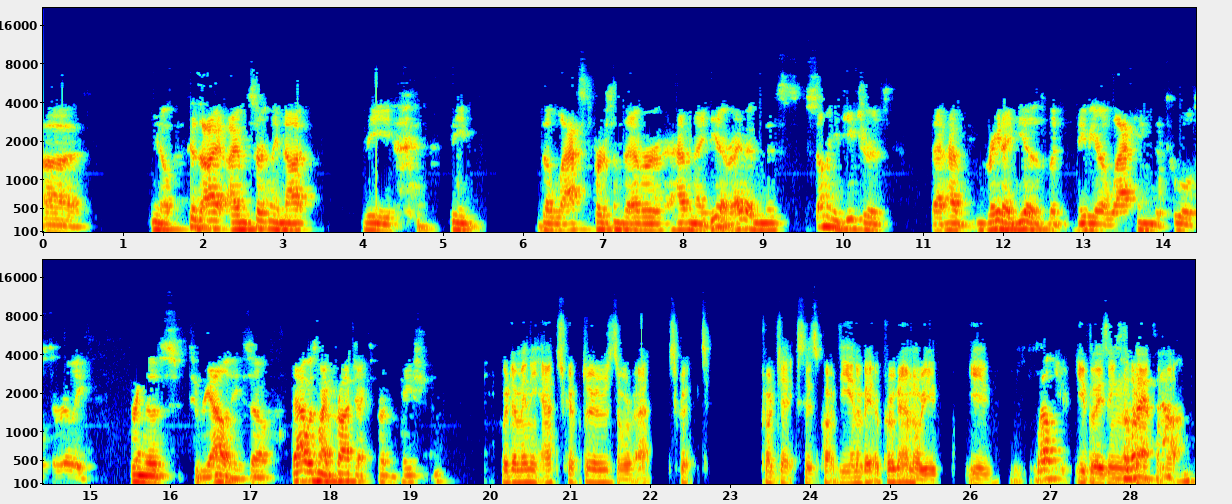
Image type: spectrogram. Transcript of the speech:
uh, you know, because I'm certainly not the the the last person to ever have an idea, right? I mean, there's so many teachers that have great ideas, but maybe are lacking the tools to really bring those to reality. So that was my project presentation. Were there many app scripters or app script projects as part of the innovator program, or you you well you, you blazing? So what I found,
